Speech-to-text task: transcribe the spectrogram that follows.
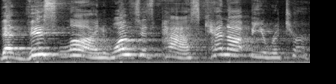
that this line, once it's passed, cannot be returned?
